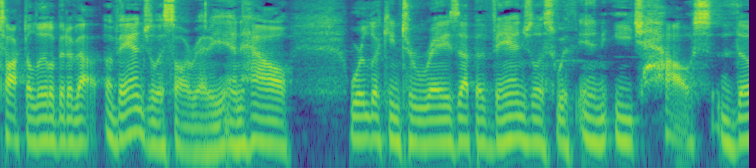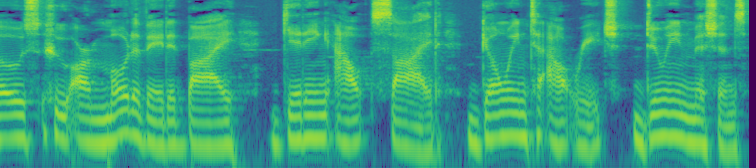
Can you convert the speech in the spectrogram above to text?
talked a little bit about evangelists already and how we're looking to raise up evangelists within each house, those who are motivated by getting outside, going to outreach, doing missions.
